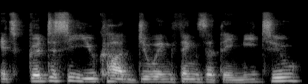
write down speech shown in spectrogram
it's good to see UConn doing things that they need to,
